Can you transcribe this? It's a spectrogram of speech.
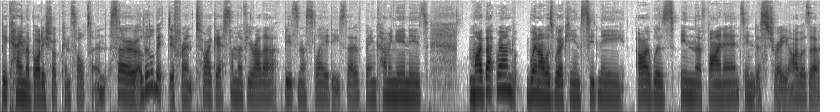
became a body shop consultant, so a little bit different to, I guess, some of your other business ladies that have been coming in, is my background when I was working in Sydney, I was in the finance industry. I was a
